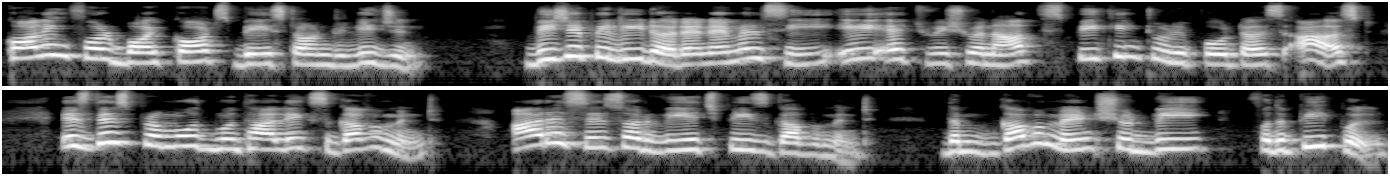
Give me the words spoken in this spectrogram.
calling for boycotts based on religion. BJP leader and MLC A.H. Vishwanath speaking to reporters asked, Is this Pramod Mutalik's government, RSS or VHP's government? The government should be for the people.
